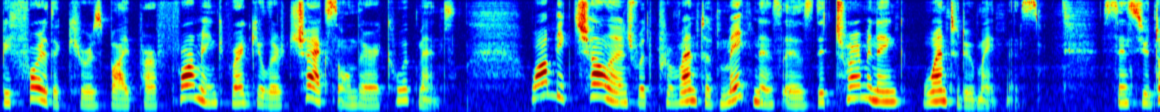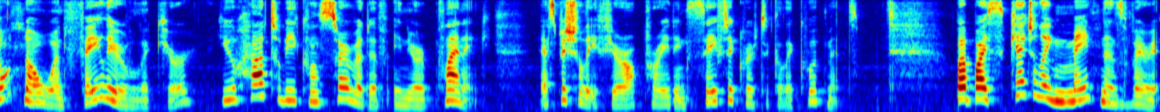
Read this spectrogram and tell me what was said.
before it occurs by performing regular checks on their equipment. One big challenge with preventive maintenance is determining when to do maintenance. Since you don't know when failure will occur, you have to be conservative in your planning, especially if you're operating safety critical equipment. But by scheduling maintenance very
